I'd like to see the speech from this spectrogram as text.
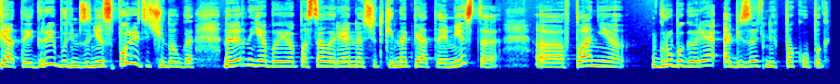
пятой игры, будем за нее спорить очень долго, наверное, я бы ее поставила реально все-таки на пятое место э, в плане грубо говоря, обязательных покупок.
